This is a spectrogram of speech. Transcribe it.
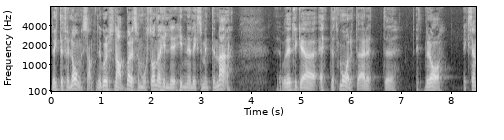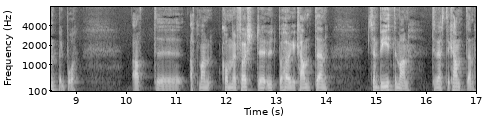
då gick det för långsamt. Nu går det snabbare, så motståndaren hinner, liksom inte med. Eh, och det tycker jag 1-1 målet är ett, eh, ett bra exempel på. Att, Eh, att man kommer först eh, ut på högerkanten. Sen byter man till vänsterkanten.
